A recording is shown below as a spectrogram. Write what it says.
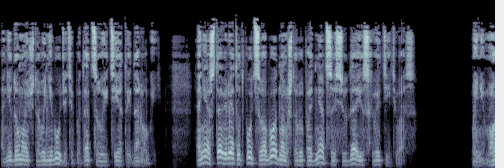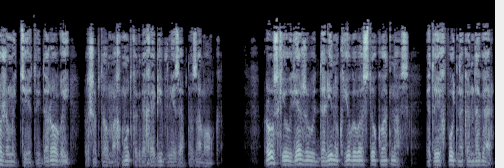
Они думают, что вы не будете пытаться уйти этой дорогой. Они оставили этот путь свободным, чтобы подняться сюда и схватить вас. — Мы не можем идти этой дорогой, — прошептал Махмуд, когда Хабиб внезапно замолк. Русские удерживают долину к юго-востоку от нас. Это их путь на Кандагар.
